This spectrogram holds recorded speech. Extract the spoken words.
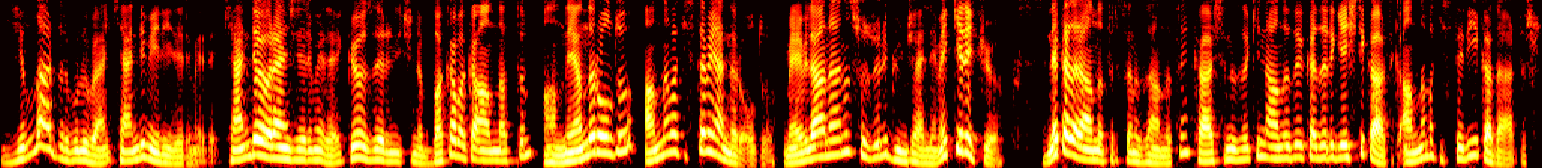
Yıllardır bunu ben kendi velilerime de, kendi öğrencilerime de gözlerinin içine baka baka anlattım. Anlayanlar oldu, anlamak istemeyenler oldu. Mevlana'nın sözünü güncellemek gerekiyor. Siz ne kadar anlatırsanız anlatın, karşınızdakinin anladığı kadarı geçtik artık. Anlamak istediği kadardır.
